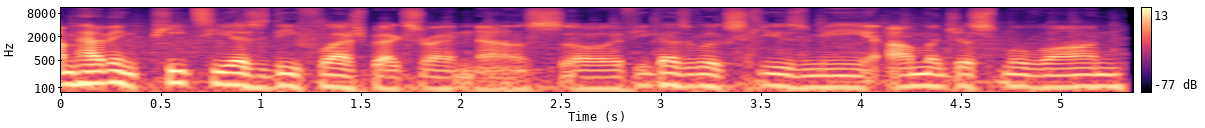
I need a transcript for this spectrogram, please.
I'm having PTSD flashbacks right now, so if you guys will excuse me, I'ma just move on.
